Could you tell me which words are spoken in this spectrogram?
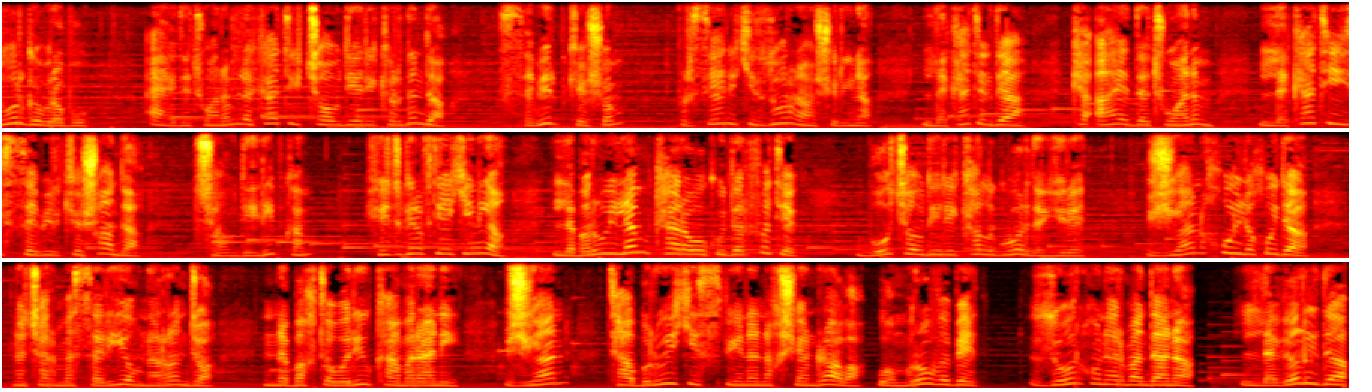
زۆر گەورە بوو ئایا دەتوانم لە کاتی چاودێری کردندا سەبیر بکێشم؟ پرسیارێکی زۆر ناشرینە لە کاتێکدا کە ئایا دەتوانم لە کاتی سەبیر کێشاندا چاودێری بکەم؟ هیچ گرفتێکی نییە لە بەرووی لەم کارەوەکو دەرفەتێک بۆ چاودێری کەڵک وەردەگیرێت ژیان خۆی لە خۆیدا نەچەرمەسەریە و نەڕەنجە نەبەختەوەری و کامەرانی ژیان تابلویەکی سپینە نەخشێنراوە و مرۆڤە بێت زۆر هونەرمەندانە لەگەڵیدا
